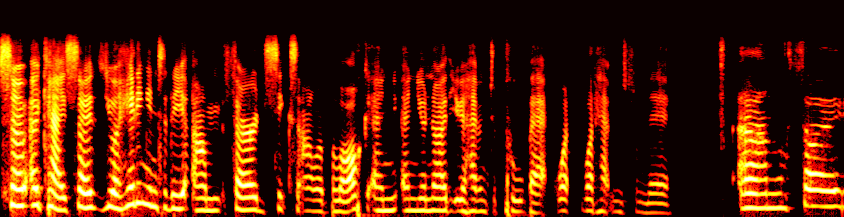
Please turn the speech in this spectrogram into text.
So okay, so you're heading into the um, third six-hour block, and and you know that you're having to pull back. What what happens from there? Um, so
